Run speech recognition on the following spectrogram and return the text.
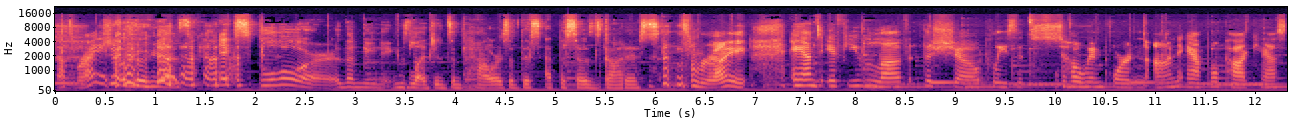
That's right. yes explore the meanings, legends, and powers of this episode's goddess. That's right. And if you love the show, please, it's so important on Apple Podcasts.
